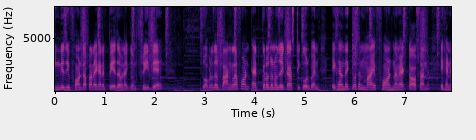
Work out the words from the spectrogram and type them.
ইংরেজি ফন্ট আপনারা এখানে পেয়ে যাবেন একদম ফ্রিতে তো আপনাদের বাংলা ফন্ট অ্যাড করার জন্য যে কাজটি করবেন, এখানে দেখতে পাচ্ছেন মাই ফন্ট নামে একটা অপশান এখানে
